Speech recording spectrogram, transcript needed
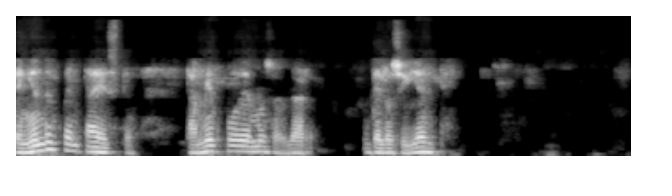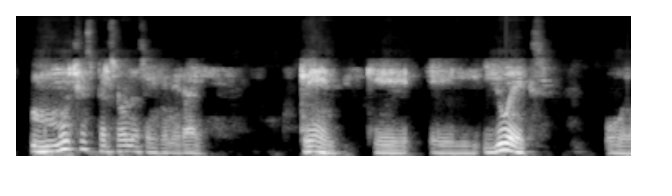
Teniendo en cuenta esto, también podemos hablar de lo siguiente. Muchas personas en general creen que el UX o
